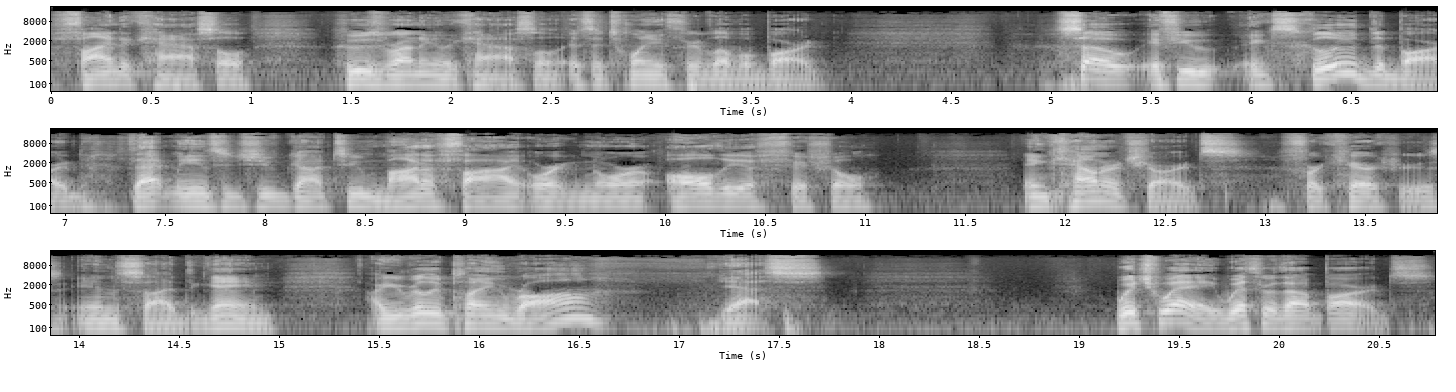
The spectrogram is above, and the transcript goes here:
find a castle, who's running the castle. It's a 23rd level bard. So if you exclude the bard, that means that you've got to modify or ignore all the official encounter charts for characters inside the game. Are you really playing raw? Yes. Which way, with or without bards?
